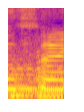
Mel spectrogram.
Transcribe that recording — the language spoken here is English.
overthinking.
